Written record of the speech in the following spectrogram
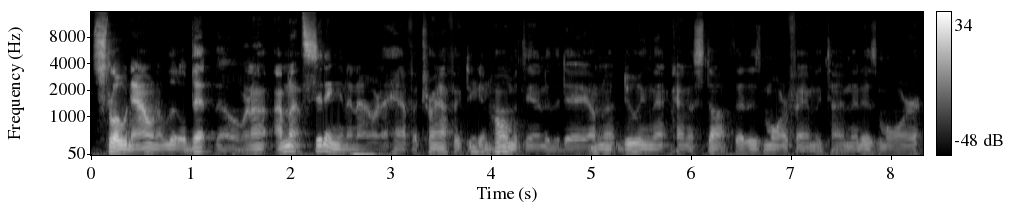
slow down a little bit though. We're not i'm not sitting in an hour and a half of traffic to get mm-hmm. home at the end of the day. I'm not doing that kind of stuff. That is more family time. That is more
